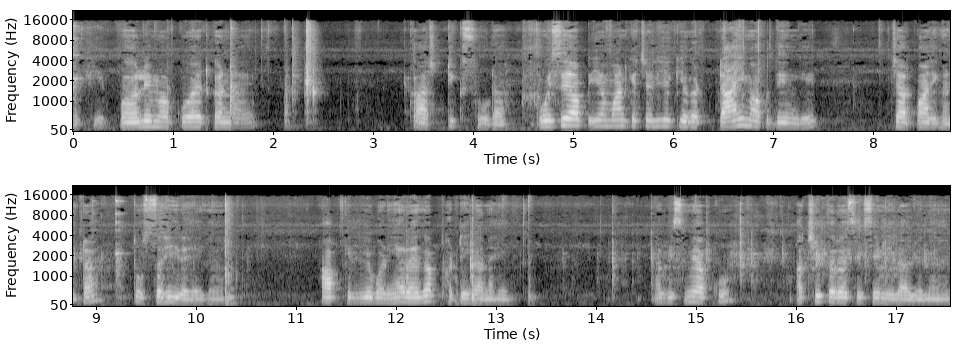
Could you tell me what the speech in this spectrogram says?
देखिए, पहले में आपको ऐड करना है कास्टिक सोडा वैसे आप यह मान के चलिए कि अगर टाइम आप देंगे चार पाँच घंटा तो सही रहेगा। आपके लिए बढ़िया रहेगा, फटेगा नहीं। अब इसमें आपको अच्छी तरह से इसे मिला लेना है।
